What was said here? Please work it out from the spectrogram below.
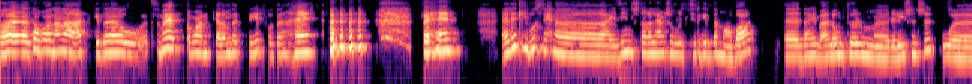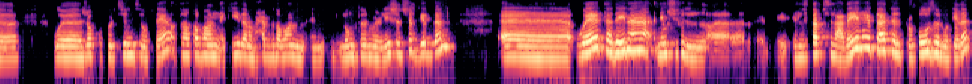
فطبعا أنا قعدت كده وسمعت طبعا الكلام ده كتير فقلت ها؟ فها؟ قالت لي بصي إحنا عايزين نشتغل نعمل شغل كتير جدا مع بعض. آه، ده هيبقى long term relationship و و job opportunity وبتاع. قلت لها طبعا أكيد أنا بحب طبعا ال long term relationship جدا. آه وابتدينا نمشي في ال steps العادية اللي هي بتاعت ال proposal وكده.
